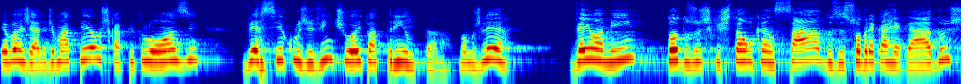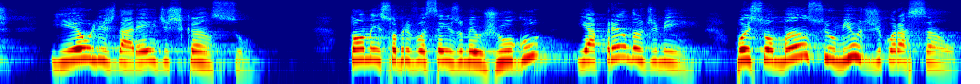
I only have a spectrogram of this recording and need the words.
Evangelho de Mateus, capítulo 11, versículos de 28 a 30. Vamos ler? Venham a mim todos os que estão cansados e sobrecarregados, e eu lhes darei descanso. Tomem sobre vocês o meu jugo e aprendam de mim, pois sou manso e humilde de coração,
